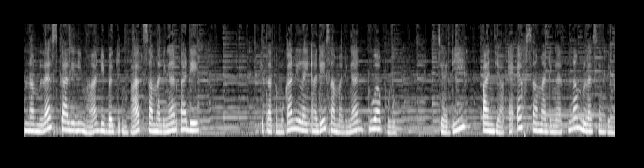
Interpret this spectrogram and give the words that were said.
16 kali 5 dibagi 4 sama dengan AD. Kita temukan nilai AD sama dengan 20. Jadi, panjang EF sama dengan 16 cm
